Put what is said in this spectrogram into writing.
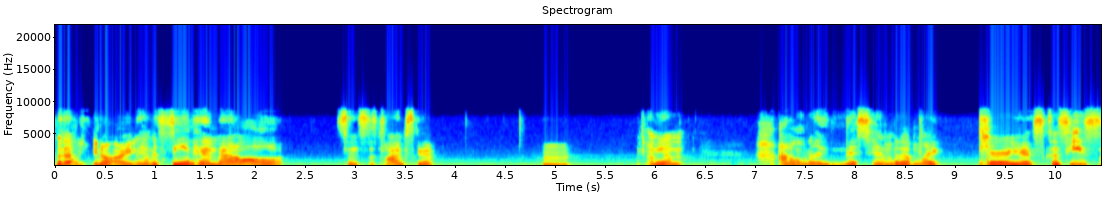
but then we, you know I we haven't seen him at all since the time skip. hmm I mean, I'm, I don't really miss him, but I'm like curious because he's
